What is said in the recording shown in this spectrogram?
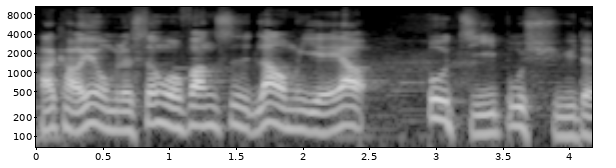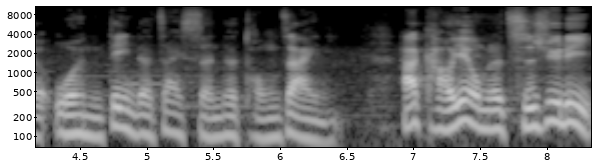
还考验我们的生活方式，让我们也要不急不徐的稳定的在神的同在里；还考验我们的持续力，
